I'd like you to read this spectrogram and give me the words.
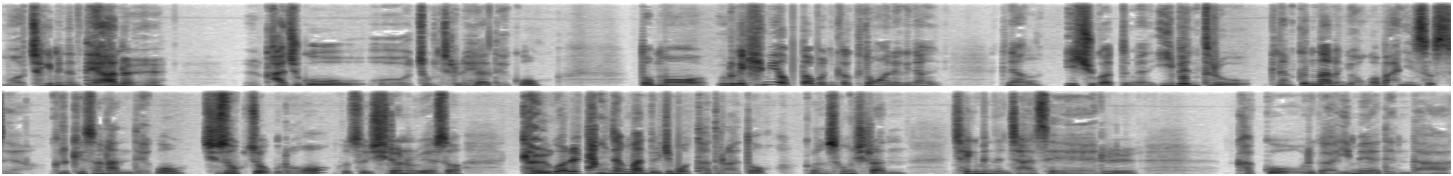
뭐 책임 있는 대안을 가지고 어, 정치를 해야 되고 또 뭐 우리가 힘이 없다 보니까 그 동안에 그냥 그냥 이슈가 뜨면 이벤트로 그냥 끝나는 경우가 많이 있었어요. 그렇게 해서는 안 되고 지속적으로 그래서 실현을 위해서 결과를 당장 만들지 못하더라도 그런 성실한 책임 있는 자세를 갖고 우리가 임해야 된다.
